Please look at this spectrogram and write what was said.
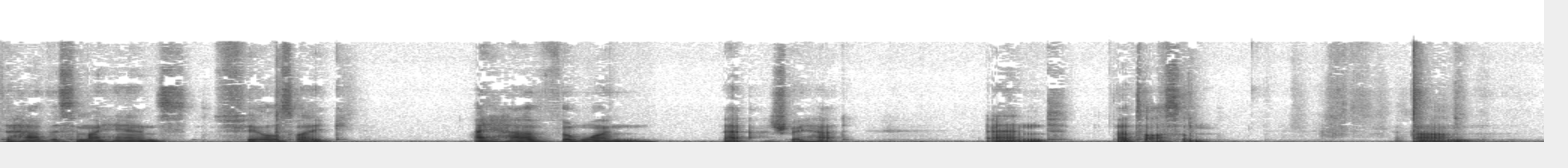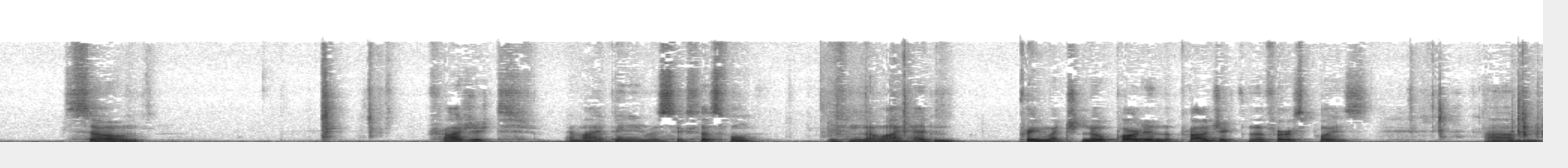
to have this in my hands feels like I have the one that Ashley had. And that's awesome. Um, so, project, in my opinion, was successful, even though I had pretty much no part in the project in the first place. Um,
